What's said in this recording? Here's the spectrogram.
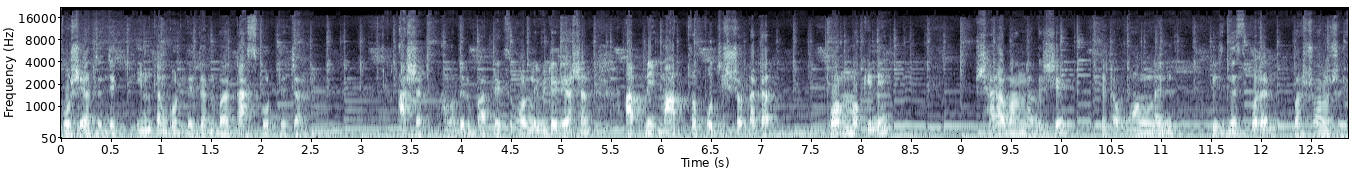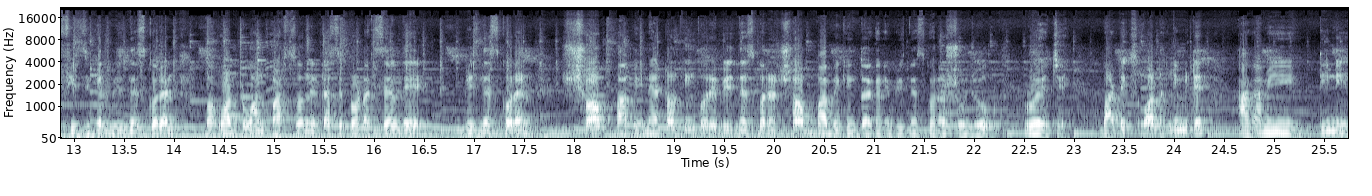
বসে আছেন যে ইনকাম করতে চান বা কাজ করতে চান, আসেন। আমাদের বাটেক্স অল লিমিটেডে আসেন। আপনি মাত্র পঁচিশশো টাকার পণ্য কিনে সারা বাংলাদেশে এটা অনলাইন বিজনেস করেন বা সরাসরি ফিজিক্যাল বিজনেস করেন বা ওয়ান টু ওয়ান পার্সনের কাছে প্রোডাক্ট সেল দিয়ে বিজনেস করেন, সবভাবে নেটওয়ার্কিং করে বিজনেস করেন, সবভাবে কিন্তু এখানে বিজনেস করার সুযোগ রয়েছে। বাটেক্স ওয়ার্ল্ড লিমিটেড আগামী দিনে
